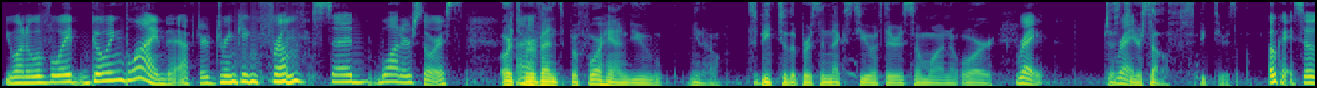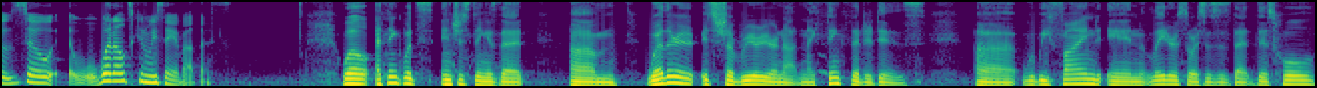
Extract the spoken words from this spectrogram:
you want to avoid going blind after drinking from said water source. Or to Uh. prevent beforehand you, you know, speak to the person next to you if there is someone or Right. just Right. to yourself, speak to yourself. Okay, so so what else can we say about this? Well, I think what's interesting is that um, whether it's Shabriri or not, and I think that it is, uh, what we find in later sources is that this whole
